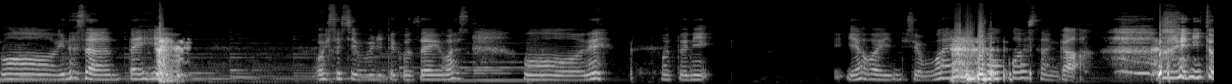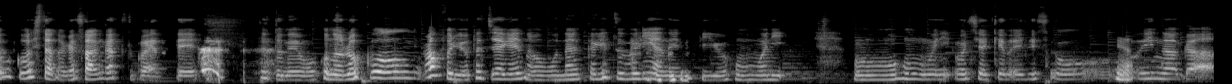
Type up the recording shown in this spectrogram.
もう、皆さん大変お久しぶりでございます。もうね、本当に、やばいんですよ。前に投稿したんが、前に投稿したのが3月とかやって、ちょっとね、もうこの録音アプリを立ち上げるのはもう何ヶ月ぶりやねんっていう、ほんまに。もうほんまに申し訳ないですよ。いやみんなが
